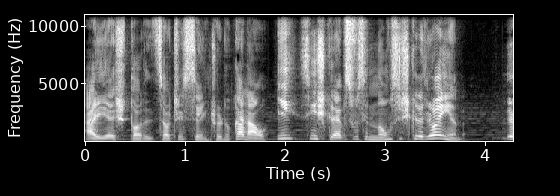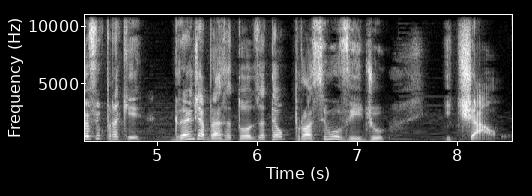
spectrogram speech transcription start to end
aí a história de Celtic Sanctuary no canal. E se inscreve se você não se inscreveu ainda. Eu fico por aqui. Grande abraço a todos, até o próximo vídeo e tchau.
